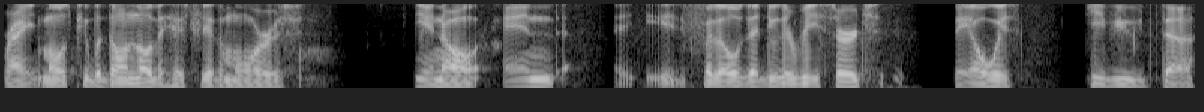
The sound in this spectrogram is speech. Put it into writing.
right? Most people don't know the history of the Moors, you know, and it, for those that do the research, they always give you the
